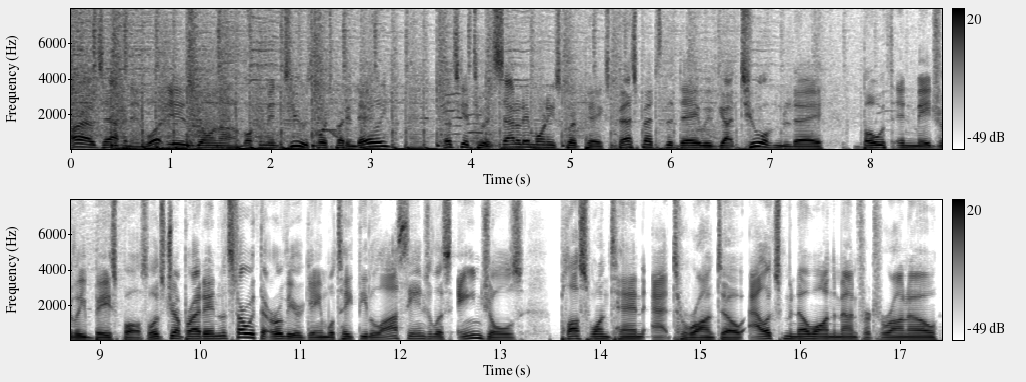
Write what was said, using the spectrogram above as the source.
All right, what's happening? What is going on? Welcome into Sports Betting Daily. Let's get to it. Saturday morning's quick picks, best bets of the day. We've got two of them today, both in Major League Baseball. So let's jump right in. Let's start with the earlier game. We'll take the Los Angeles Angels plus 110 at Toronto. Alex Manoah on the mound for Toronto.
